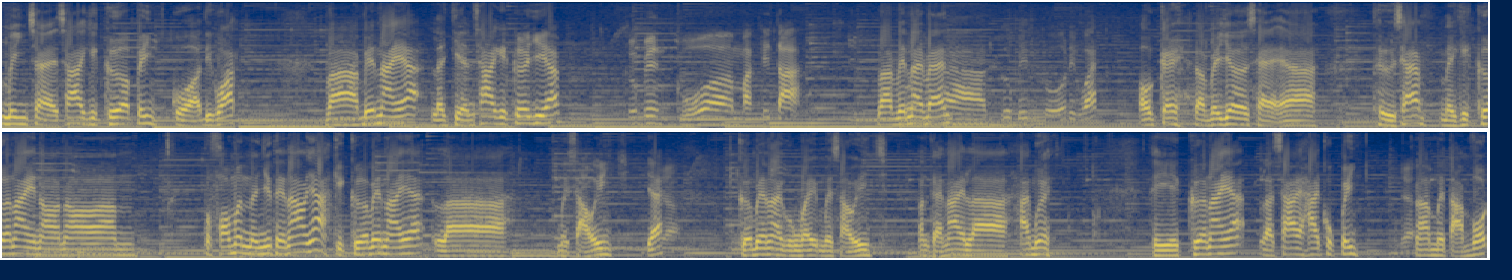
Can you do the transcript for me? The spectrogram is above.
mình sẽ xài cái cưa pin của Dewat và bên này á là chuyển xài cái cưa gì em Cư bên của Makita. và bên này Ben à, cưa pin của quát ok rồi bây giờ sẽ à, thử xem mấy cái cưa này nó nó performance là như thế nào nhá cái cưa bên này á là 16 inch yeah. Dạ. Cưa bên này cũng vậy 16 inch còn cái này là 20 thì cưa này á là xài hai cục pin Dạ. là 18V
